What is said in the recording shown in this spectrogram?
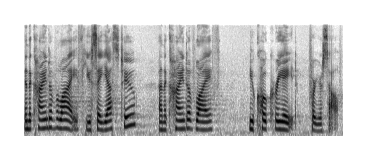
in the kind of life you say yes to and the kind of life you co create for yourself.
